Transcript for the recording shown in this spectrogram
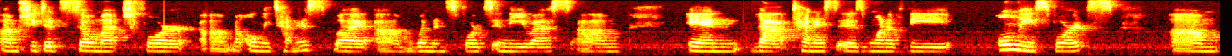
um, she did so much for um, not only tennis but women's sports in the U.S in that tennis is one of the only sports um,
